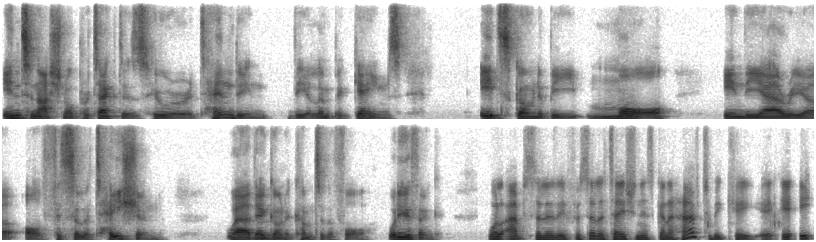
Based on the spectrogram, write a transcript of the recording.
international protectors who are attending the Olympic Games, it's going to be more in the area of facilitation where they're mm. going to come to the fore. What do you think? Well, absolutely. Facilitation is going to have to be key. It, it, it,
